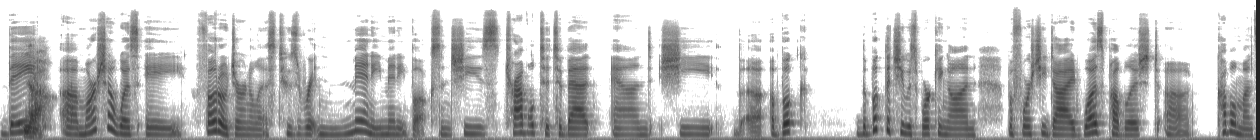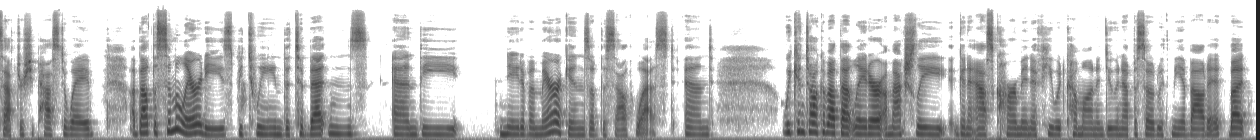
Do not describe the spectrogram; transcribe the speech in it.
They, yeah. uh, Marcia was a photojournalist who's written many, many books, and she's traveled to Tibet. And she, uh, a book, the book that she was working on before she died was published a uh, couple months after she passed away about the similarities between the Tibetans and the Native Americans of the Southwest. And We can talk about that later. I'm actually going to ask Harmon if he would come on and do an episode with me about it. But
